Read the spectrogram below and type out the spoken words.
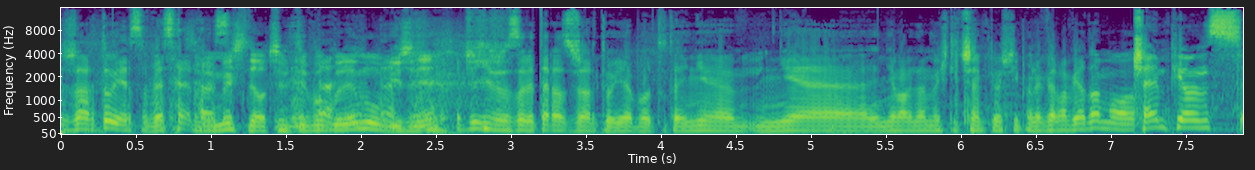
żartuję sobie teraz. Myślę, o czym ty w ogóle mówisz, nie? Oczywiście, że sobie teraz żartuję, bo tutaj nie, nie, nie mam na myśli Championship, ale wiadomo, Champions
